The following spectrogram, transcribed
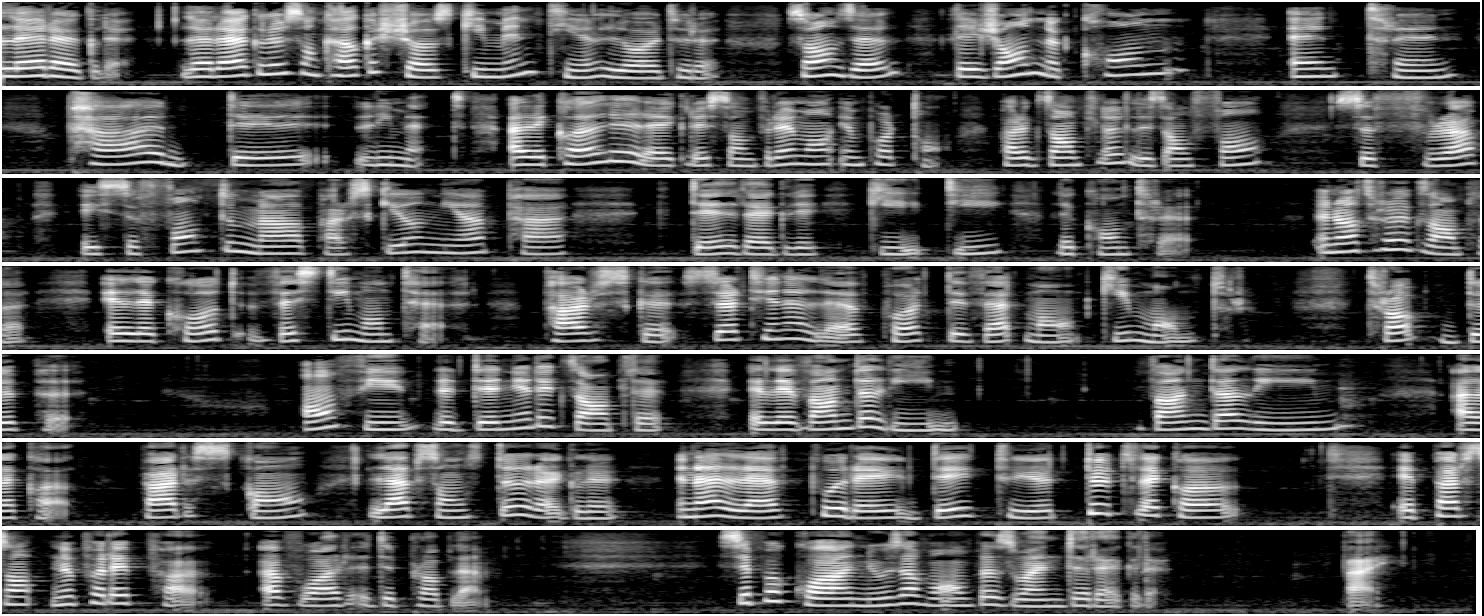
Les règles. Les règles sont quelque chose qui maintient l'ordre. Sans elles, les gens ne connaîtront pas de limites. À l'école, les règles sont vraiment importantes. Par exemple, les enfants se frappent et se font du mal parce qu'il n'y a pas de règles qui disent le contraire. Un autre exemple est le code vestimentaire, parce que certains élèves portent des vêtements qui montrent trop de peu. Enfin, le dernier exemple est le vandalisme à l'école, parce qu'en l'absence de règles, un élève pourrait détruire toute l'école et personne ne pourrait pas avoir de problème. C'est pourquoi nous avons besoin de règles. Bye.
